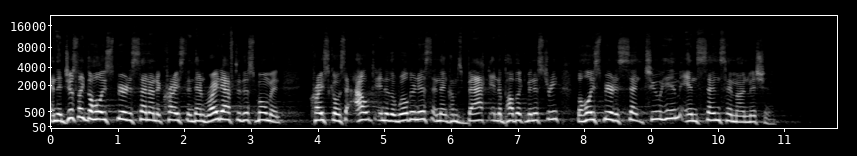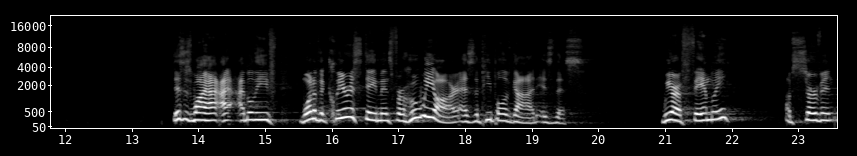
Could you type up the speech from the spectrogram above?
And that just like the Holy Spirit is sent unto Christ, and then right after this moment, Christ goes out into the wilderness and then comes back into public ministry, the Holy Spirit is sent to him and sends him on mission. This is why I, I, believe one of the clearest statements for who we are as the people of God is this we are a family of servant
